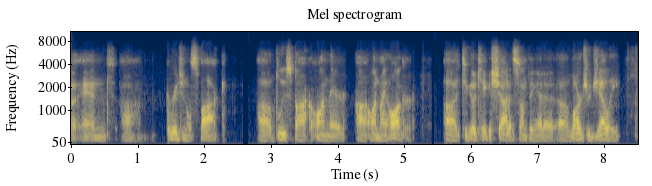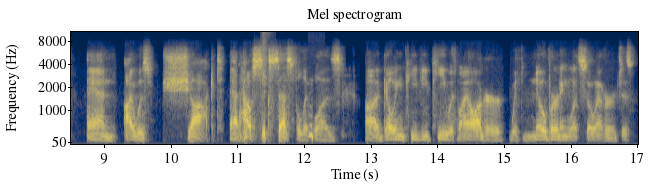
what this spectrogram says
and um, original Spock, uh, Blue Spock on there uh, on my Augur uh, to go take a shot at something at a, a larger jelly. And I was shocked at how successful it was uh, going PvP with my Augur with no burning whatsoever. Just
